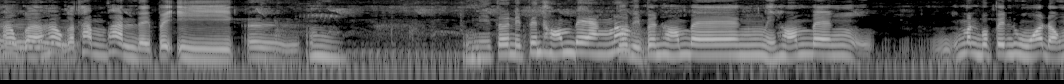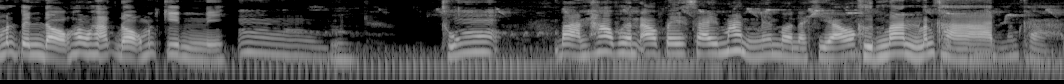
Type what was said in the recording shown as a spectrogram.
เฮาก็เฮาก็ทำพันธุ์ได้ไปอีก เอออืมนี่ตัวนี้เป็นหอมแดงตัเนาะวนี้เป็นหอมแบงนี่หอมแบงมันบ่เป็นหัวดอกมันเป็นดอกเฮาหักดอกมันกินนี่ อืมอืม ถุง บ้านเฮาเพิ่นเอาไปใส่มันแม่นบ่นะเขียวขืนมันมันขาด มันขาด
